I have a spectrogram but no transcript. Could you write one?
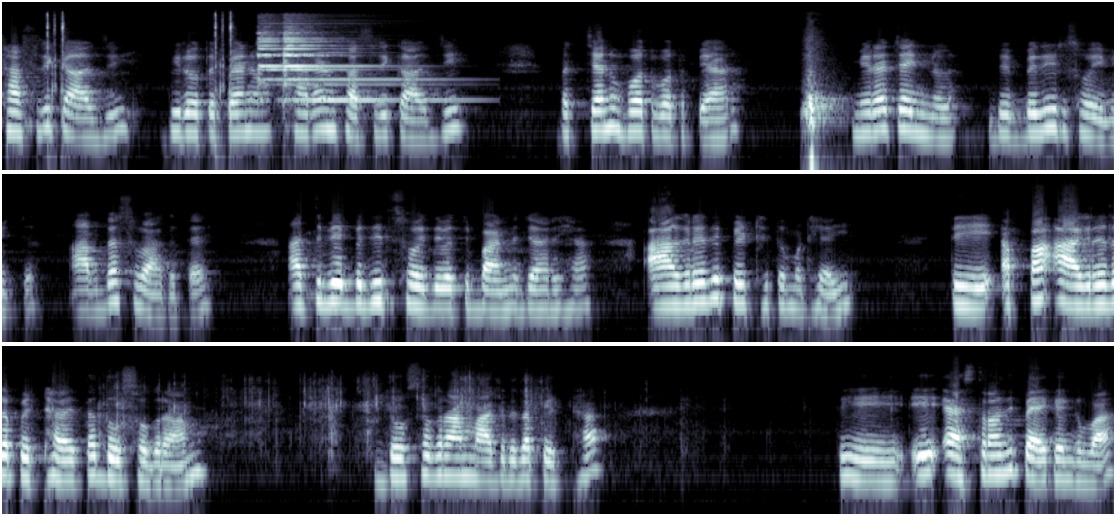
ਸਤਿ ਸ੍ਰੀ ਅਕਾਲ ਜੀ। ਵੀਰੋ ਤੇ ਭੈਣੋ, ਸਾਰਿਆਂ ਨੂੰ ਸਤਿ ਸ੍ਰੀ ਅਕਾਲ ਜੀ। ਬੱਚਿਆਂ ਨੂੰ ਬਹੁਤ ਬਹੁਤ ਪਿਆਰ। ਮੇਰਾ ਚੈਨਲ ਬੇਬੇ ਦੀ ਰਸੋਈ ਵਿੱਚ ਆਪ ਦਾ ਸਵਾਗਤ ਹੈ। ਅੱਜ ਬੇਬੇ ਦੀ ਰਸੋਈ ਦੇ ਵਿੱਚ ਬਣਨ ਜਾ ਰਿਹਾ ਆਗਰੇ ਦੇ ਪੇਠੇ ਤੋਂ ਮਠਿਆਈ। ਤੇ ਆਪਾਂ ਆਗਰੇ ਦਾ ਪੇਠਾ ਲੈਤਾ 200 ਗ੍ਰਾਮ। 200 ਗ੍ਰਾਮ ਆਗਰੇ ਦਾ ਪੇਠਾ। ਤੇ ਇਹ ਇਸ ਤਰ੍ਹਾਂ ਦੀ ਪੈਕਿੰਗ ਵਾ।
